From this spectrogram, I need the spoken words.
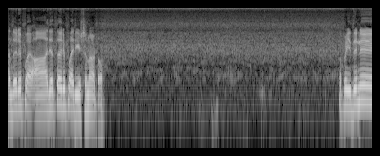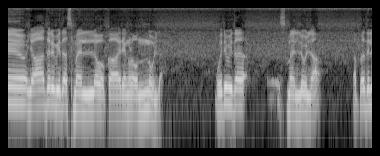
അതൊരു ആദ്യത്തെ ഒരു പരീക്ഷണം കേട്ടോ അപ്പോൾ ഇതിന് യാതൊരുവിധ സ്മെല്ലോ കാര്യങ്ങളോ ഒന്നുമില്ല. ഒരുവിധ സ്മെല്ലും ഇല്ല അപ്പോൾ ഇതിൽ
